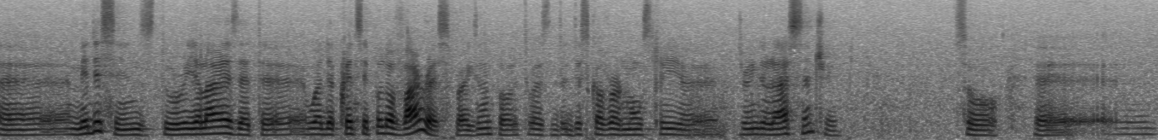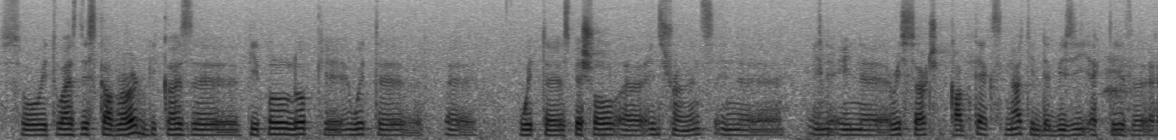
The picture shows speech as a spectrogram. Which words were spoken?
uh, medicines to realize that, uh, well, the principle of virus, for example, it was discovered mostly uh, during the last century. So, so it was discovered because people look with with special instruments in in, in research context, not in the busy, active uh,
